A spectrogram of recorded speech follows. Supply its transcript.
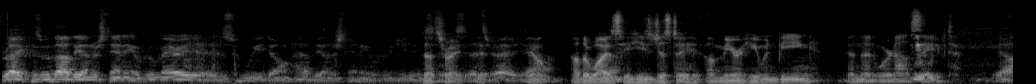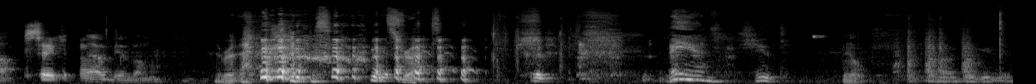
Right, because without the understanding of who Mary is, we don't have the understanding of who Jesus is. That's is. right. That's It- right. you Yeah. know, otherwise, he's just a, a mere human being, and then we're not mm-hmm. saved. Yeah. Saved. That would be a bummer. Right. That's right. Man, shoot. You know, Oh, good, good, good.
